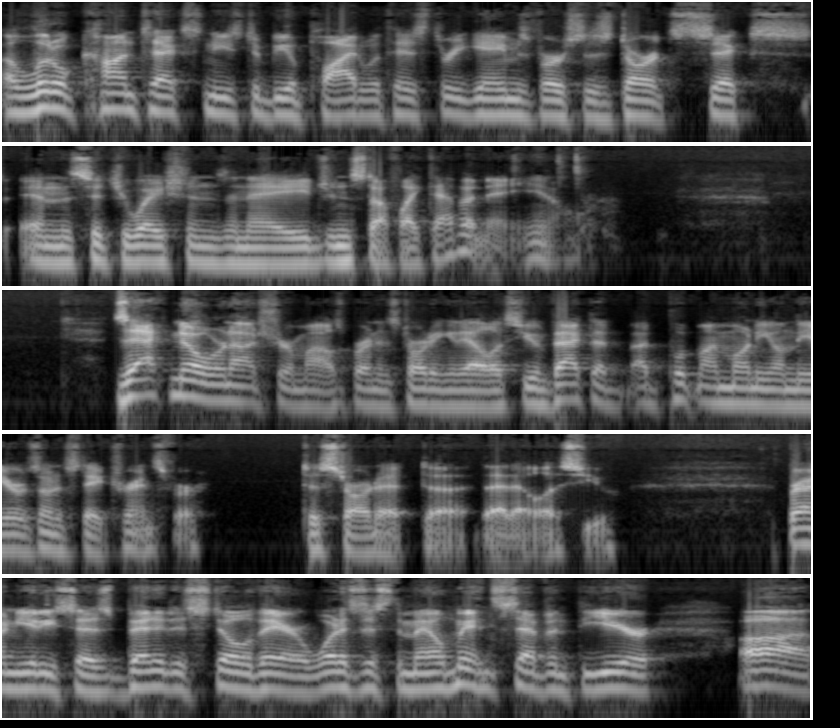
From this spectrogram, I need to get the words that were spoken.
a little context needs to be applied with his three games versus Dart's six and the situations and age and stuff like that. But you know, Zach, no, we're not sure Miles Brennan starting at LSU. In fact, I'd, I'd, put my money on the Arizona State transfer to start at uh, that LSU. Brown Yeti says Bennett is still there. What is this? The mailman's seventh year. Uh,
